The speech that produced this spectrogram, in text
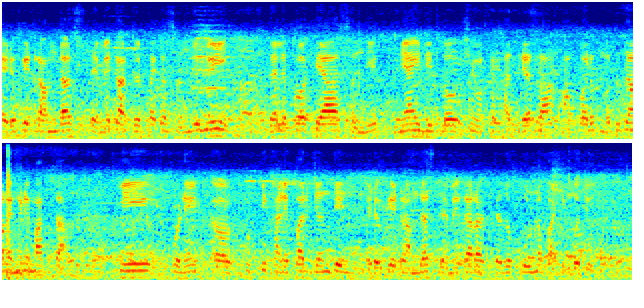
ॲडवोकेट रामदास तेमेकार जर ताका संधी मेळ्ळी जाल्यार तो त्या संदीक न्याय दितलो अशी म्हाका खात्री आसा. हांव परत मतदारां कडेन मागता की फोंडे कुट्टी खांडेपार जनतेन ॲडवोकेट रामदास तेमेकाराक ताजो पूर्ण पाठिंबो दिवचो.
